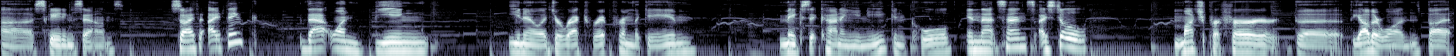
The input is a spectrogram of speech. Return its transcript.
uh, skating sounds. So I, th- I think that one being, you know, a direct rip from the game makes it kind of unique and cool in that sense. I still much prefer the the other ones, but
